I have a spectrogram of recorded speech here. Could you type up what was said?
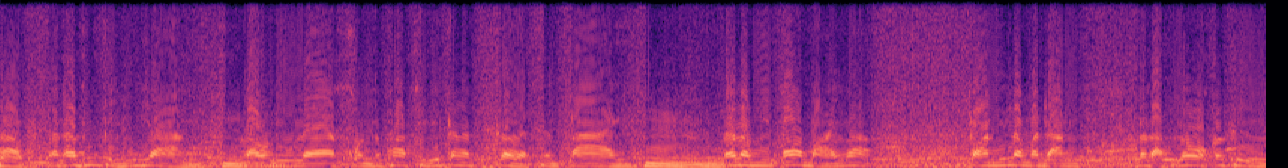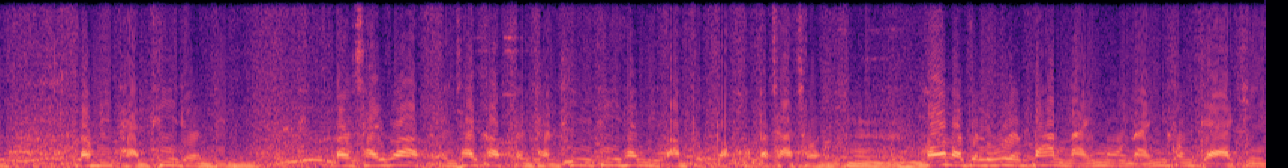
ครับนะครับทุกสิ่งทุกอย่างอืมเราดูแลคนสภาพชีวิตตั้งแต่เกิดจนตายอืมแล้วเรามีเป้าหมายว่า ตอนนี้เรามาดังระดับโลกก็คือ เรามีแผนที่เดินดินเราใช้ว่าเป็นใช้คำเป็นแผนที่ที่ให้มีความสุขต่อของประชาชนอืมเพราะเราจะรู้เลยบ้านไหนหมู่ไหนมีคนแก่กี่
